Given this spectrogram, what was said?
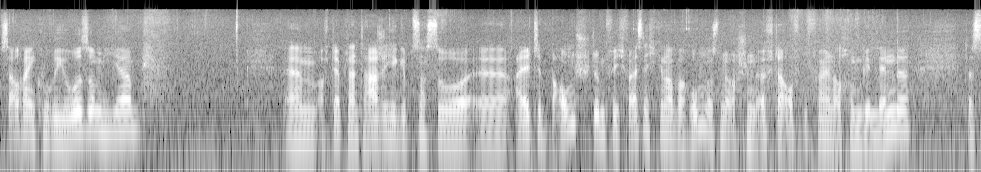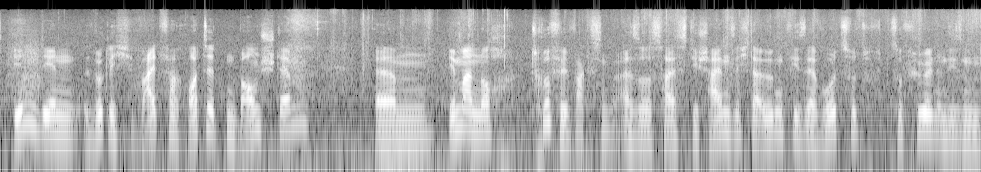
Ist auch ein Kuriosum hier. Ähm, auf der Plantage hier gibt es noch so äh, alte Baumstümpfe. Ich weiß nicht genau warum, ist mir auch schon öfter aufgefallen, auch im Gelände. dass in den wirklich weit verrotteten Baumstämmen ähm, immer noch Trüffel wachsen. Also das heißt, die scheinen sich da irgendwie sehr wohl zu, zu fühlen in diesem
